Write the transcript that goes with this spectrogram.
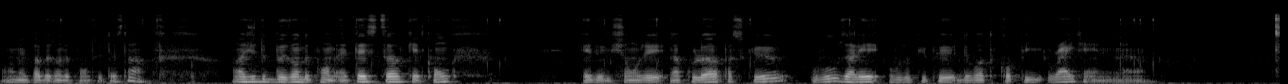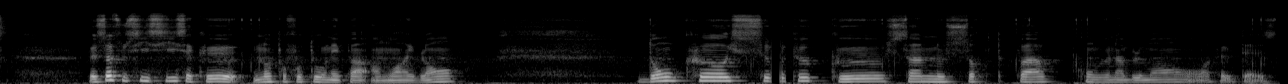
On n'a même pas besoin de prendre ce test-là. On a juste besoin de prendre un test quelconque et de lui changer la couleur parce que vous allez vous occuper de votre copywriting. Le seul souci ici, c'est que notre photo n'est pas en noir et blanc. Donc, euh, il se peut que ça ne sorte pas convenablement. On va faire le test.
